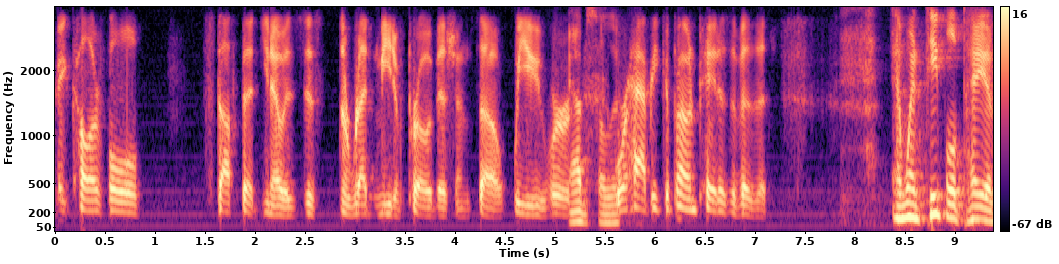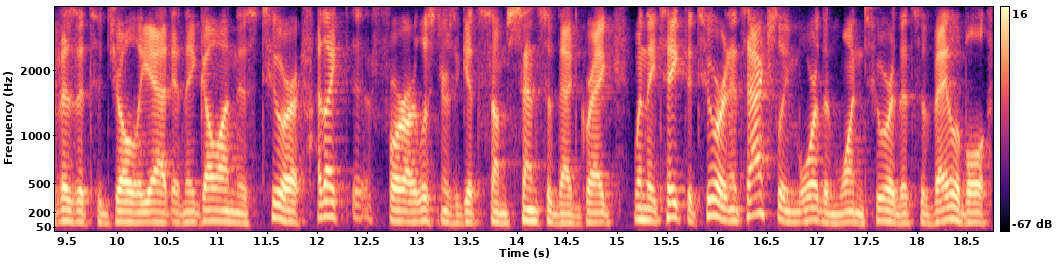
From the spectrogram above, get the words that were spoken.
very colorful stuff that you know is just the red meat of prohibition. So we were absolutely we're happy Capone paid us a visit. And when people pay a visit to Joliet and they go on this tour, I'd like uh, for our listeners to get some sense of that, Greg. When they take the tour, and it's actually more than one tour that's available,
